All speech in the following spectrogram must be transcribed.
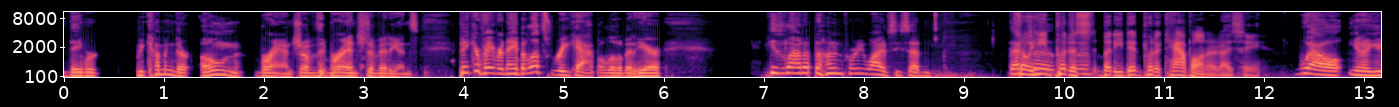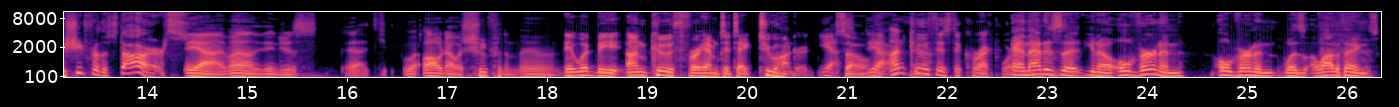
they were becoming their own branch of the Branch Davidians. Pick your favorite name, but let's recap a little bit here. He's allowed up to 140 wives. He said. That's so he a- put a, s but he did put a cap on it. I see. well, you know, you shoot for the stars. Yeah. Well, you just. Uh, oh no, it's shoot for the moon. It would be uncouth for him to take 200. yes. So yeah, uncouth is the correct word. And that is the, you know, old Vernon, old Vernon was a lot of things.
